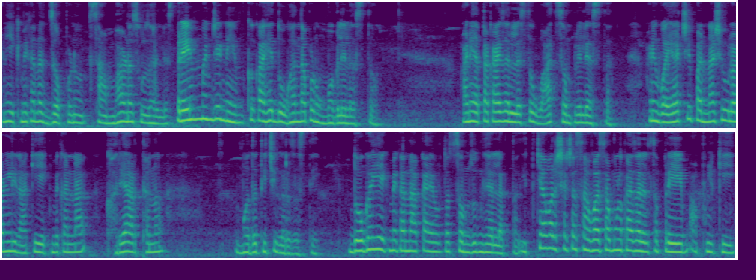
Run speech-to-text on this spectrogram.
आणि एकमेकांना जपणं सांभाळणं सुरू झालेलं असतं. प्रेम म्हणजे नेमकं काय हे दोघांना पण उमगलेलं असतं. आणि आता काय झालेलं असतं? वाद संपलेले असतात. आणि वयाची पन्नाशी उलांडली ना की एकमेकांना खऱ्या अर्थानं मदतीची गरज असते. दोघंही एकमेकांना काय होतात समजून घ्यायला लागतात. इतक्या वर्षाच्या सहवासामुळं काय झालेलं असतं? प्रेम आपुलकी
